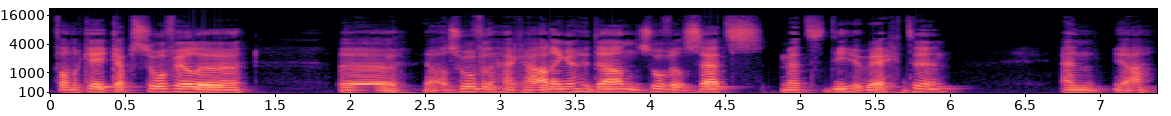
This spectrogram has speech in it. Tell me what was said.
van oké, ik heb zoveel eh, ja, zoveel herhalingen gedaan, zoveel sets met die gewichten. En ja,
